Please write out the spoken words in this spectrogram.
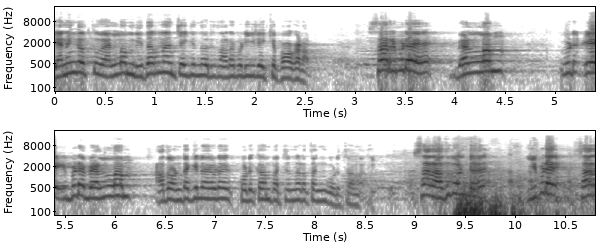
ജനങ്ങൾക്ക് വെള്ളം വിതരണം ചെയ്യുന്ന ഒരു നടപടിയിലേക്ക് പോകണം. സാർ ഇവിടെ വെള്ളം ഇവിടെ ഇവിടെ വെള്ളം അതുണ്ടെങ്കിൽ അവിടെ കൊടുക്കാൻ പറ്റുന്നിടത്തങ്ങ് കൊടുത്താൽ മതി. സാർ അതുകൊണ്ട് ഇവിടെ സാർ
